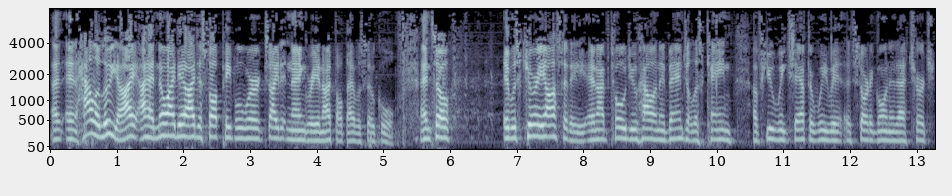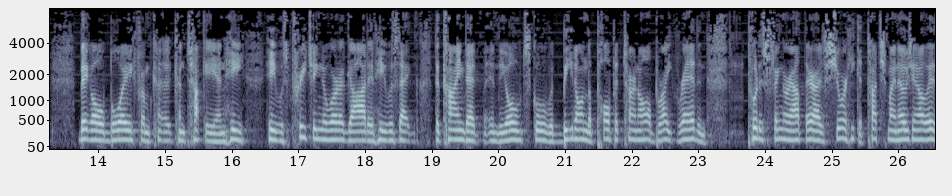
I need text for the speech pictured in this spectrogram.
And, and hallelujah. I, I had no idea. I just thought people were excited and angry and I thought that was so cool. And so, it was curiosity, and I've told you how an evangelist came a few weeks after we uh, started going to that church. Big old boy from uh, Kentucky, and he he was preaching the word of God, and he was that the kind that in the old school would beat on the pulpit, turn all bright red, and put his finger out there. I was sure he could touch my nose, you know.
